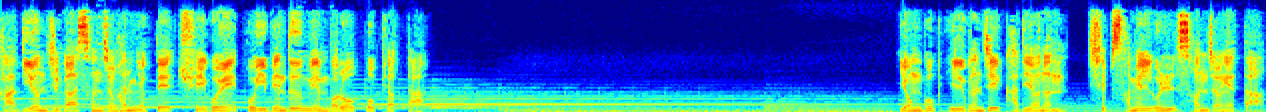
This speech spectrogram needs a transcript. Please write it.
가디언즈가 선정한 역대 최고의 보이밴드 멤버로 뽑혔다. 영국 일간지 가디언은 13일을 선정했다.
